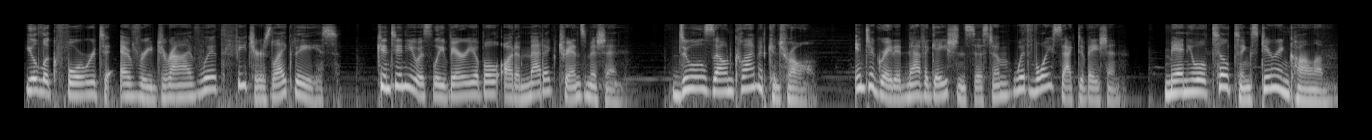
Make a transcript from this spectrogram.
You'll look forward to every drive with features like these continuously variable automatic transmission, dual zone climate control, integrated navigation system with voice activation, manual tilting steering column,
